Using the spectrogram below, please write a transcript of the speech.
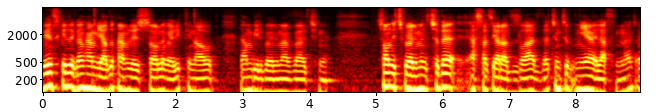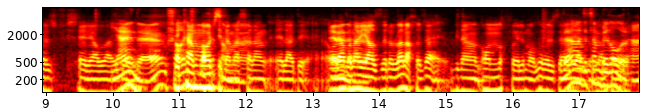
Vince Gilligan həm yazıb, həm rejissorluq eləyib finaldan bir bölüm əvvəlkini. Son 3 bölümün üçü də əsas yaradıcılardır da. Çünki niyə eləsinlər? Öz serialları. Yəni də uşağın Rick and Morty də məsələn elədi. Ona buna yazdırırlar, axırda bir dənə 10-luq bölüm olur, özləri. Və adətən belə olur, hə.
